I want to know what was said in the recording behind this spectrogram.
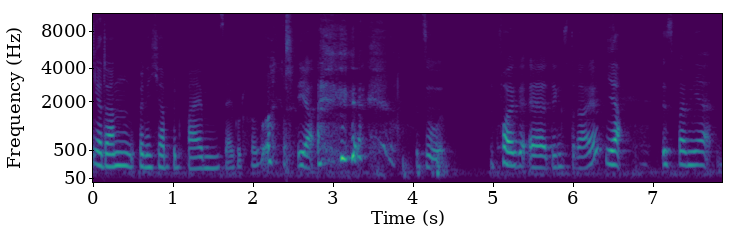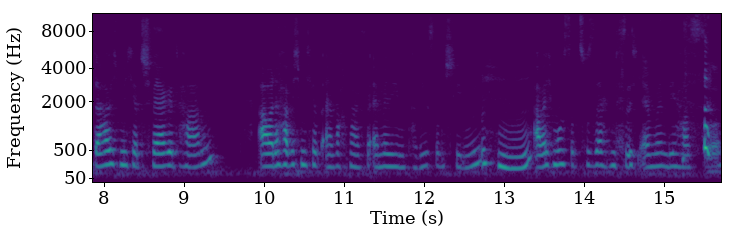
Ja, dann bin ich ja mit beiden sehr gut versorgt. Ja. so, Folge äh, Dings 3. Ja. Ist bei mir, da habe ich mich jetzt schwer getan aber da habe ich mich jetzt einfach mal für Emily in Paris entschieden. Mhm. Aber ich muss dazu sagen, dass ich Emily hasse.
